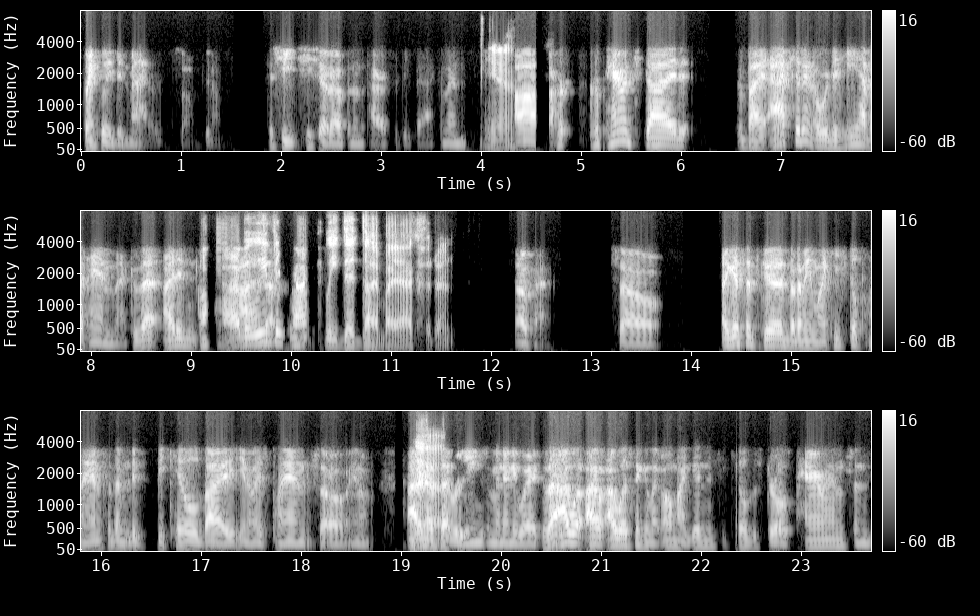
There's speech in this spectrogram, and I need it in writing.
frankly, it didn't matter. So you know, because she she showed up and then the pirates were beat back, and then Yeah. uh, her her parents died by accident, or did he have a hand in that? Because that I didn't. I I- believe that- they actually did die by accident. Okay, so I guess that's good, but I mean, like he still planned for them to be killed by you know his plan. So you know, I don't know if that redeems him in any way. Because I, I, I I was thinking like, oh my goodness, he killed this girl's parents, and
